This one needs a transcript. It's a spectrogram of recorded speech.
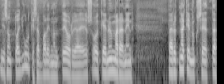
niin sanottua julkisen valinnan teoriaa, ja jos oikein ymmärrän, niin päädyt näkemykseen, että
